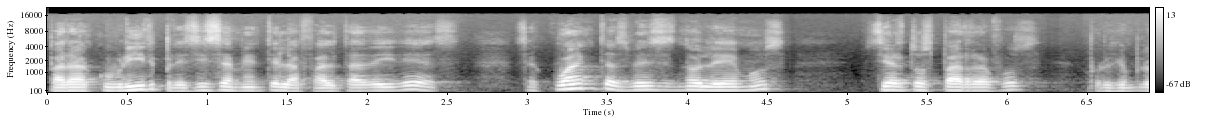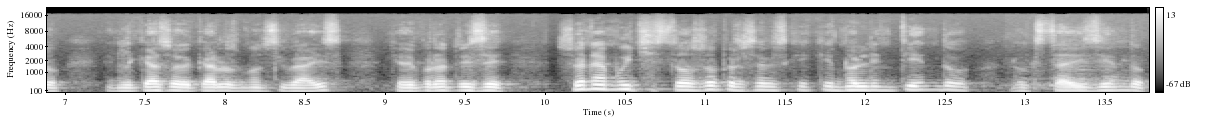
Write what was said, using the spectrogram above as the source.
para cubrir precisamente la falta de ideas. O sea, ¿cuántas veces no leemos ciertos párrafos? Por ejemplo, en el caso de Carlos Monsiváis, que de pronto dice, suena muy chistoso, pero ¿sabes qué? Que no le entiendo lo que está diciendo.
